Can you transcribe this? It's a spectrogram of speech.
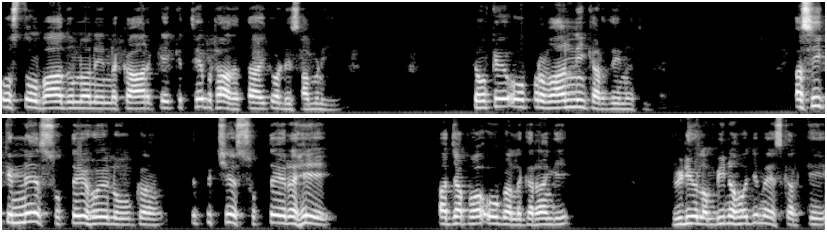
ਉਸ ਤੋਂ ਬਾਅਦ ਉਹਨਾਂ ਨੇ ਨਕਾਰ ਕੇ ਕਿੱਥੇ ਬਿਠਾ ਦਿੱਤਾ ਅੱਜ ਤੁਹਾਡੇ ਸਾਹਮਣੇ ਕਿਉਂਕਿ ਉਹ ਪ੍ਰਵਾਨ ਨਹੀਂ ਕਰਦੇ ਇਹਨਾਂ ਚੀਜ਼ਾਂ ਅਸੀਂ ਕਿੰਨੇ ਸੁੱਤੇ ਹੋਏ ਲੋਕ ਆ ਤੇ ਪਿੱਛੇ ਸੁੱਤੇ ਰਹੇ। ਅੱਜ ਆਪਾਂ ਉਹ ਗੱਲ ਕਰਾਂਗੇ। ਵੀਡੀਓ ਲੰਬੀ ਨਾ ਹੋ ਜੇ, ਮੈਂ ਇਸ ਕਰਕੇ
